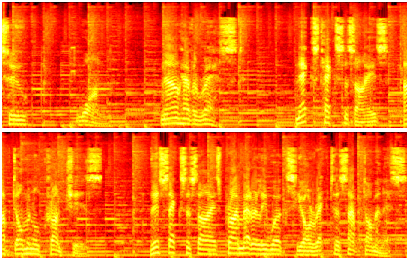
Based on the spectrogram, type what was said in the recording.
2, 1. Now have a rest. Next exercise, abdominal crunches. This exercise primarily works your rectus abdominis.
